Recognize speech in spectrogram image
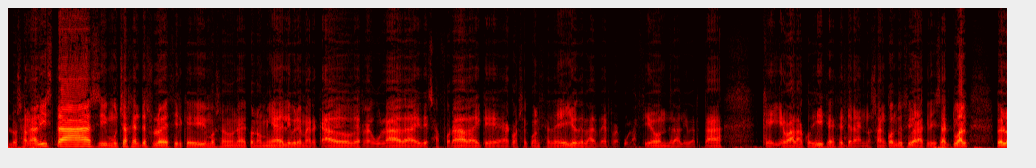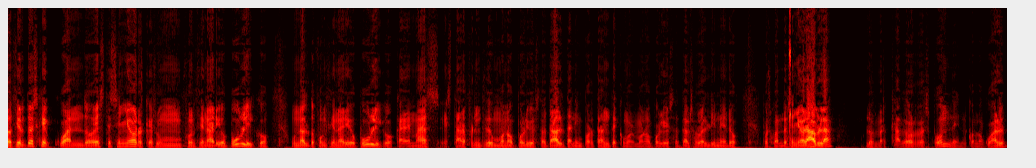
los analistas y mucha gente suele decir que vivimos en una economía de libre mercado desregulada y desaforada y que a consecuencia de ello, de la desregulación, de la libertad que lleva a la codicia, etcétera, nos han conducido a la crisis actual, pero lo cierto es que cuando este señor, que es un funcionario público, un alto funcionario público, que además está al frente de un monopolio estatal tan importante como el monopolio estatal sobre el dinero, pues cuando el señor habla, los mercados responden, con lo cual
